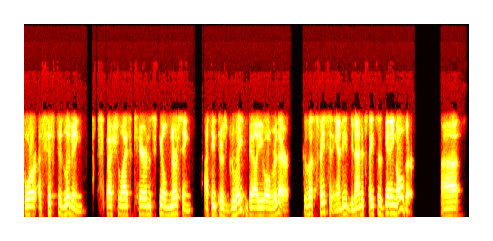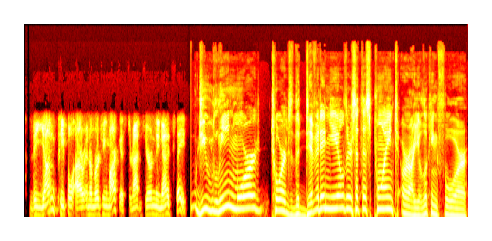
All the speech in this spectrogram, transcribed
for assisted living, specialized care, and skilled nursing. I think there's great value over there because let's face it, Andy, the United States is getting older. Uh, the young people are in emerging markets. They're not here in the United States. Do you lean more towards the dividend yielders at this point, or are you looking for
